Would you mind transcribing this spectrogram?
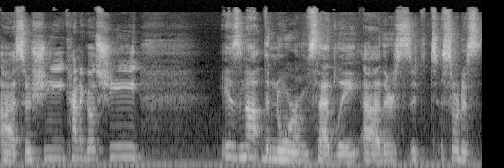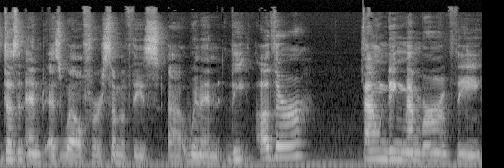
Uh, so she kind of goes she is not the norm sadly. Uh, there's it sort of doesn't end as well for some of these uh, women. The other founding member of the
